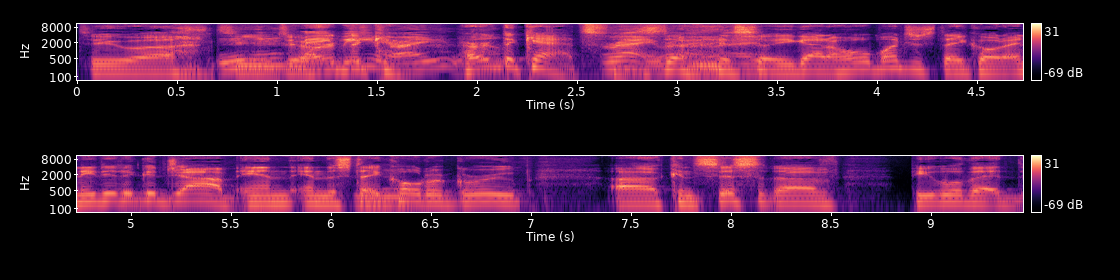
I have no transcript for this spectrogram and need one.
to uh, to, Mhm, to herd the maybe, right? herd the cats. Right, So, right, so you got a whole bunch of stakeholders, and he did a good job. And and the stakeholder group uh, consisted of people that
